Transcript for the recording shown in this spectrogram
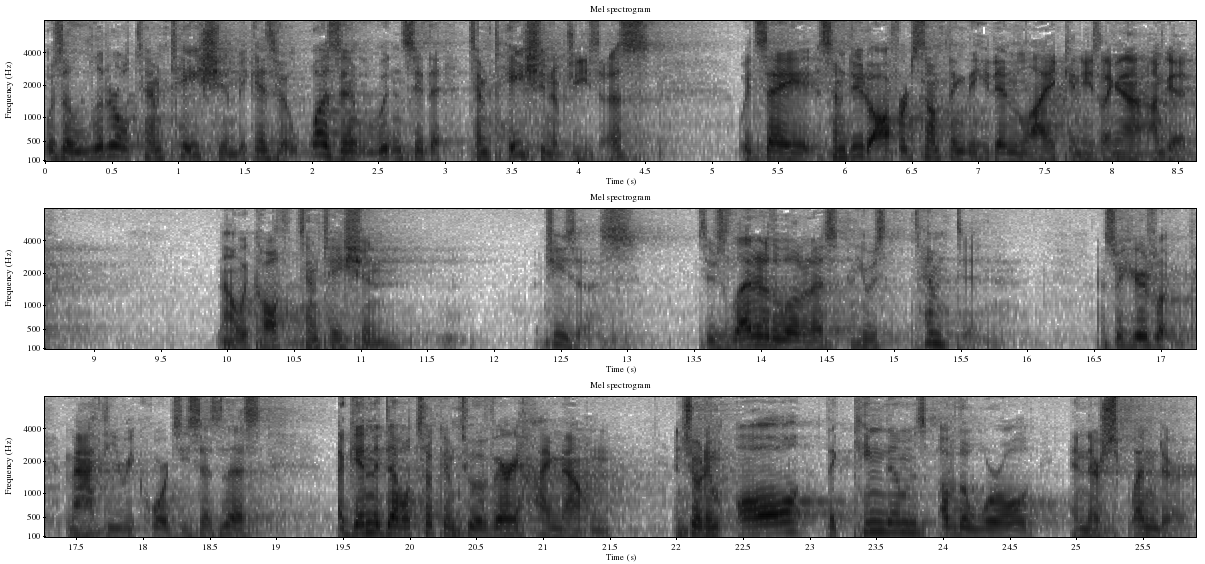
was a literal temptation, because if it wasn't, we wouldn't say the temptation of Jesus. We'd say some dude offered something that he didn't like, and he's like, nah, I'm good. No, we call it the temptation of Jesus. So he was led into the wilderness and he was tempted. And so here's what Matthew records. He says this Again, the devil took him to a very high mountain and showed him all the kingdoms of the world and their splendor.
